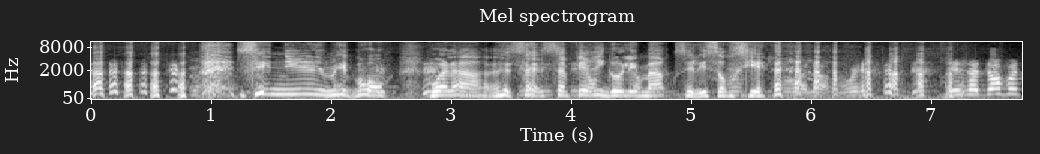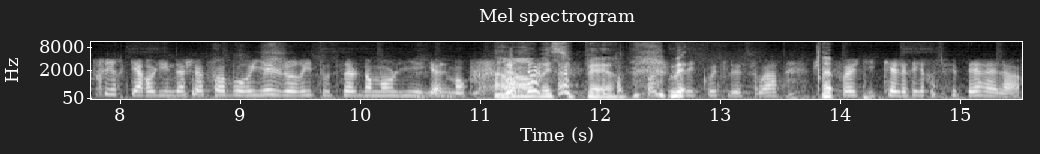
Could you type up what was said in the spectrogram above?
C'est nul, mais bon, voilà, ça, fait rigoler Marc, c'est l'essentiel. Voilà, j'adore votre rire, Caroline. À chaque fois que vous riez, je ris toute seule dans mon lit également. Ah, bah super. Quand je Mais- vous écoute le soir, Ah. chaque fois je dis quel rire super elle a.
